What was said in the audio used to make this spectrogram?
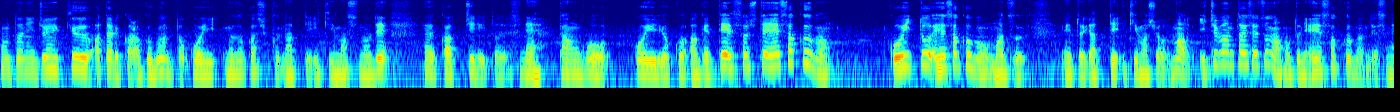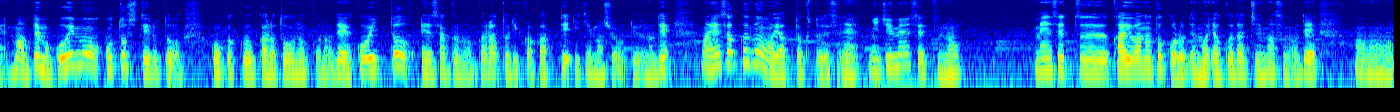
本当に準級あたりからぐぐんと語彙難しくなっていきますので、えがっちりとですね単語語彙力を上げてそして英作文語彙と英作文をまず、えー、とやっていきましょう。まあ、一番大切なのは本当に英作文ですね。まあ、でも語彙も落としていると合格から遠のくので、語彙と英作文から取り掛かっていきましょうというので、まあ、英作文をやっとくとですね、二次面接の面接会話のところでも役立ちますので、あの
